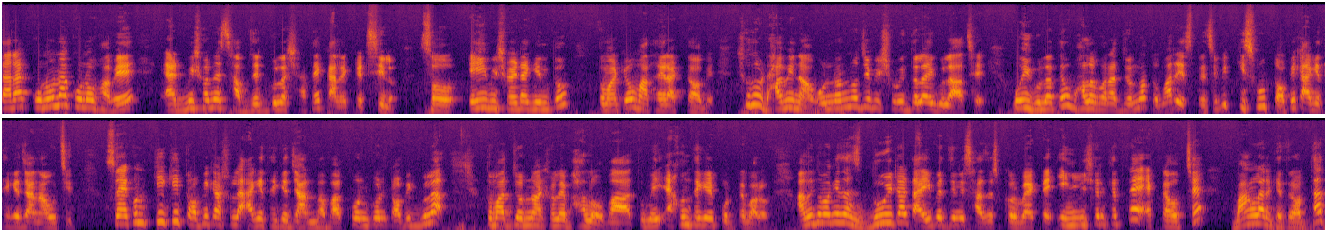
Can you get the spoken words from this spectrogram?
তারা কোনো না কোনোভাবে অ্যাডমিশনের সাবজেক্টগুলোর সাথে কানেক্টেড ছিল। সো এই বিষয়টা কিন্তু তোমাকেও মাথায় রাখতে হবে। শুধু ঢাবি না, অন্যান্য যে বিশ্ববিদ্যালয়গুলো আছে, ওইগুলাতেও ভালো করার জন্য তোমার স্পেসিফিক কিছু টপিক আগে থেকে জানা উচিত। সো এখন কি কি টপিক আসলে আগে থেকে জানবা বা কোন কোন টপিকগুলা তোমার জন্য আসলে ভালো বা তুমি এখন থেকে পড়তে পারো? আমি তোমাকে জাস্ট দুইটা টাইপের জিনিস সাজেস্ট করব, একটা ইংলিশের ক্ষেত্রে, একটা হচ্ছে বাংলার ক্ষেত্রে। অর্থাৎ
